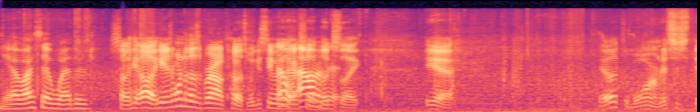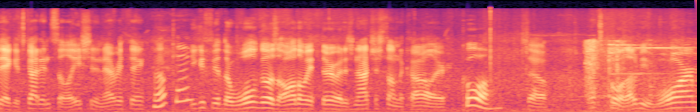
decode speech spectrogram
Yeah, well, I said weathered. So oh, here's one of those brown coats. We can see what Oh, it actually looks it. like. Yeah. It looks warm. This is thick. It's got insulation and everything. Okay. You can feel the wool goes all the way through it. It's not just on the collar. Cool. So that's cool. That'll be warm.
